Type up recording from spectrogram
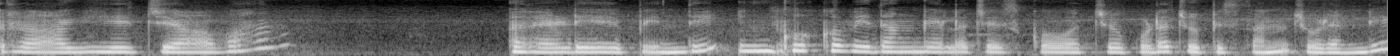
రాగి జావా రెడీ అయిపోయింది. ఇంకొక విధంగా ఎలా చేసుకోవచ్చో కూడా చూపిస్తాను. చూడండి.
